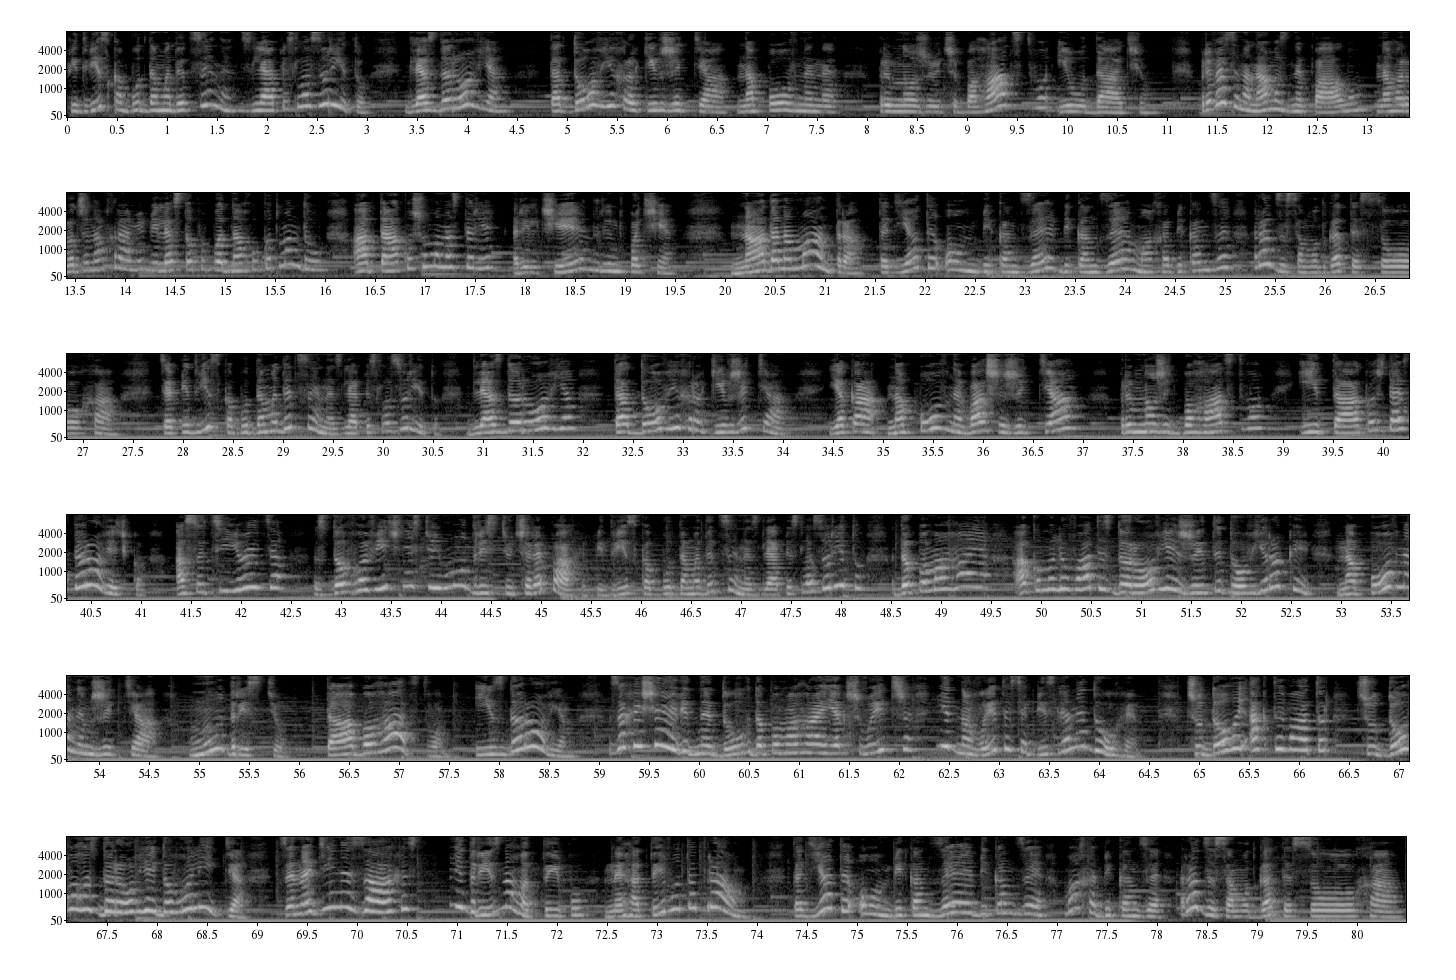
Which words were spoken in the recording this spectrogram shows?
Підвізка Будда медицини з ляпіс лазуріту для здоров'я та довгих років життя, наповнене, примножуючи багатство і удачу. Привезена нами з Непалу, нагороджена в храмі біля стопи Боднаху Котманду, а також у монастирі Рільчерін Рінпоче. Надана мантра Тад'яти Ом Біканзе, Біканзе, Маха Біканзе, Радзе Самудгате Соха. Ця підвізка буде медицини з ляпіс лазуріту для здоров'я та довгих років життя, яка наповне ваше життя, примножить багатство і також дасть здоров'ячко, асоціюється з довговічністю і мудрістю черепахи. Підвіска Будда медицини з ляпіс лазуріту допомагає акумулювати здоров'я і жити довгі роки, наповненим життя, мудрістю та багатством і здоров'ям. Захищає від недуг, допомагає якшвидше відновитися після недуги. Чудовий активатор чудового здоров'я й довголіття. Це надійний захист від різного типу негативу та травм. Тад'яте ом біканзе, біканзе, маха біканзе, радзе самудгате соха.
